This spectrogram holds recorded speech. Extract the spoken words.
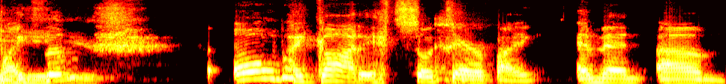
bites them. Jeez. Oh my god, it's so terrifying. And then um,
